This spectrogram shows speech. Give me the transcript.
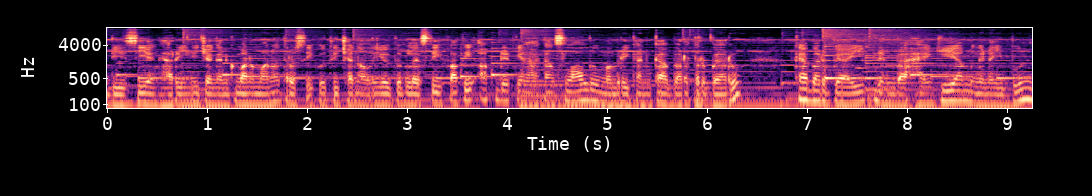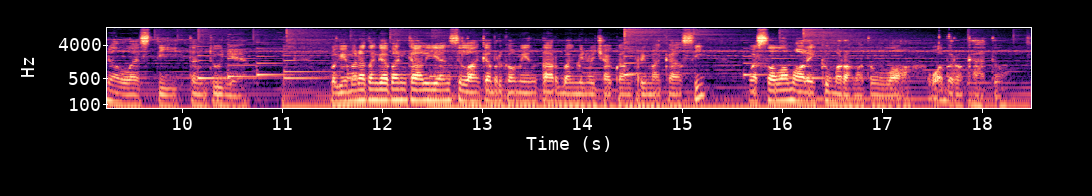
di siang hari ini. Jangan ke mana-mana, terus ikuti channel Youtube Lesti Fatih Update yang akan selalu memberikan kabar terbaru, kabar baik dan bahagia mengenai Bunda Lesti tentunya. Bagaimana tanggapan kalian? Silahkan berkomentar. Bang Min ucapkan terima kasih. Wassalamualaikum warahmatullahi wabarakatuh.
